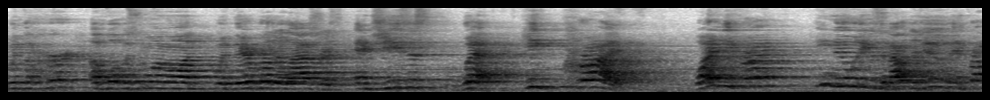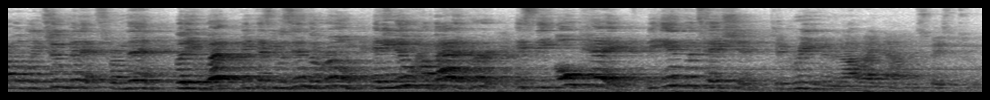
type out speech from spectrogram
with the hurt of what was going on with their brother Lazarus. And Jesus wept. He cried. Why did he cry? He knew what he was about to do in probably two minutes from then, but he wept because he was in the room and he knew how bad it hurt. It's the okay, the invitation to grieve the not right now in the space between.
